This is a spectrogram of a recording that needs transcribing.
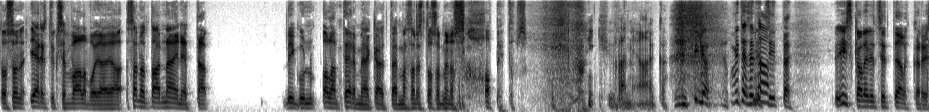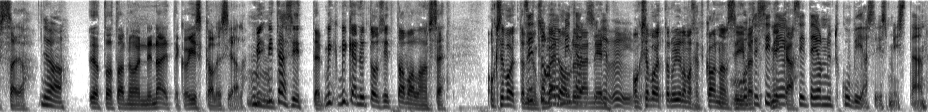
Tuossa on järjestyksen valvoja ja sanotaan näin, että niin kuin alan termejä käyttää, mä sanoisin, että tuossa on menossa hapetus. Voi hyvänen aika. Mikä, mitä se no. Nyt sitten, Iska oli nyt sitten telkkarissa ja, Joo. ja tota noin, niin näittekö Iska oli siellä. Mm. Mi, mitä sitten? Mik, mikä nyt on sitten tavallaan se Onko se voittanut jonkun ole mitään- vedonlyönnin? Onko se voittanut ilmaiset kannansiivet? Mutta siis siitä, Mikä? ei, siitä ei ole nyt kuvia siis mistään.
